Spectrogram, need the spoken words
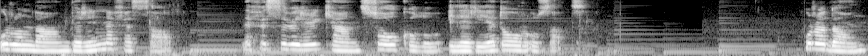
Burundan derin nefes al. Nefesi verirken sol kolu ileriye doğru uzat. Buradan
